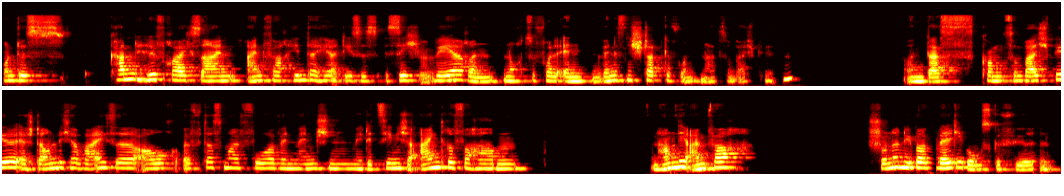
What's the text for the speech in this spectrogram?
und es kann hilfreich sein, einfach hinterher dieses sich wehren noch zu vollenden, wenn es nicht stattgefunden hat zum Beispiel. Hm? Und das kommt zum Beispiel erstaunlicherweise auch öfters mal vor, wenn Menschen medizinische Eingriffe haben, dann haben die einfach schon ein Überwältigungsgefühl.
